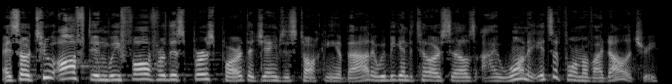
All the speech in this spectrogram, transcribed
And so, too often, we fall for this first part that James is talking about, and we begin to tell ourselves, I want it. It's a form of idolatry.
